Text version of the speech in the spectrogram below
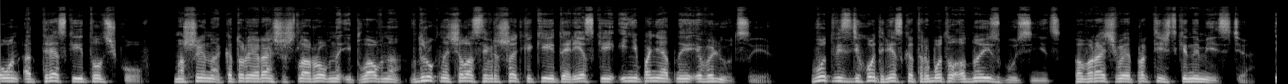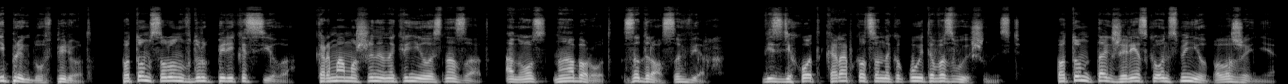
он от тряски и толчков, Машина, которая раньше шла ровно и плавно, вдруг начала совершать какие-то резкие и непонятные эволюции. Вот вездеход резко отработал одной из гусениц, поворачивая практически на месте, и прыгнул вперед. Потом салон вдруг перекосило. Корма машины накренилась назад, а нос, наоборот, задрался вверх. Вездеход карабкался на какую-то возвышенность. Потом также резко он сменил положение.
